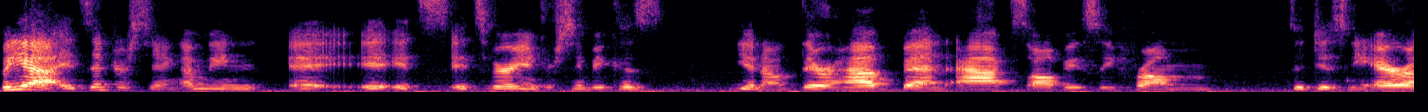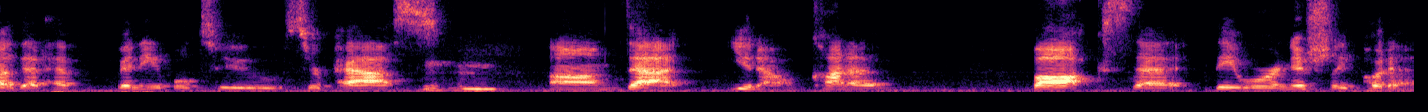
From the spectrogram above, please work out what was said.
but yeah, it's interesting. I mean, it, it's it's very interesting because you know there have been acts obviously from the Disney era that have been able to surpass Mhm. um, that you know kind of box that they were initially put in.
